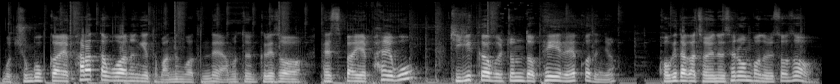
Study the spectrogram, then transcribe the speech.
뭐 중고가에 팔았다고 하는 게 더 맞는 것 같은데 아무튼 그래서 베스트바이에 팔고 기기값을 좀 더 페이를 했거든요. 거기다가 저희는 새로운 번호를 써서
